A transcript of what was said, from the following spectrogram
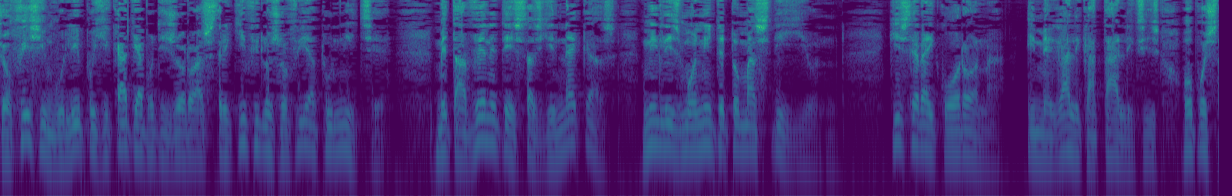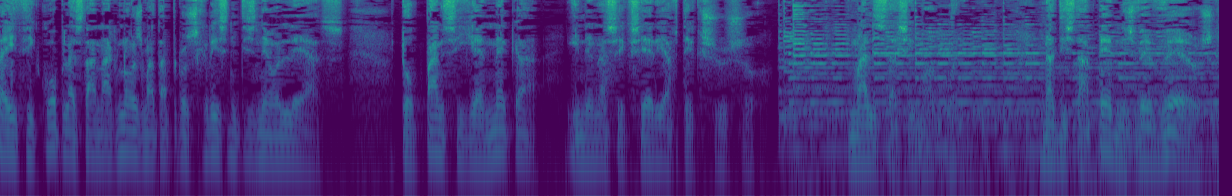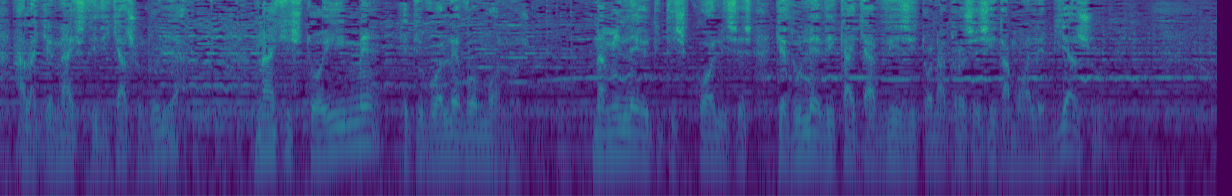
Σοφή συμβουλή που έχει κάτι από τη ζωροαστρική φιλοσοφία του Νίτσε. Μεταβαίνετε εις τας γυναίκας, μη λησμονείτε το μαστίγιον. Κι ύστερα η κορώνα, η μεγάλη κατάληξη όπως τα ηθικόπλαστα αναγνώσματα προς χρήση της νεολαίας. Το παν στη γυναίκα είναι να σε ξέρει αυτεξούσο. Μάλιστα Σιμώγκο, να τις τα παίρνεις βεβαίως, αλλά και να έχεις τη δικιά σου δουλειά. Να έχεις το είμαι και τη βολεύω μόνος να μην λέει ότι τις κόλλησες και δουλεύει κάκια βίζει το να τρως εσύ τα μουαλεμπιά σου.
